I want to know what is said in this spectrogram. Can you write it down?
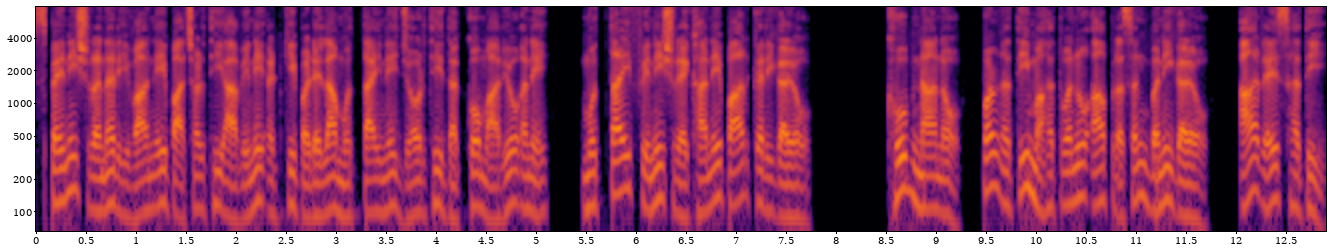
સ્પેનિશ રનર ઇવાને પાછળથી આવીને અટકી પડેલા મુત્તાઈને જોરથી ધક્કો માર્યો અને મુત્તાઈ ફિનિશ રેખાને પાર કરી ગયો. ખૂબ નાનો, પણ અતિ મહત્વનો આ પ્રસંગ બની ગયો. આ રેસ હતી.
